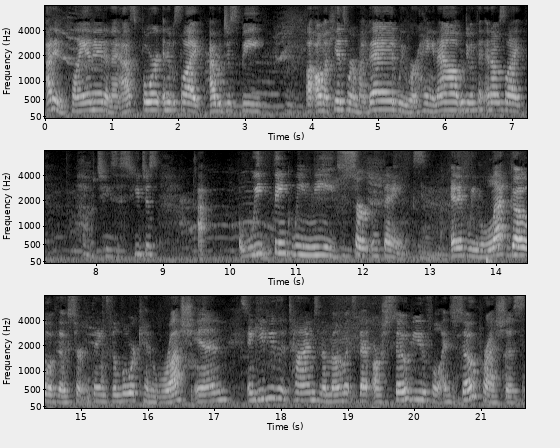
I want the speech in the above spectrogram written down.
I didn't plan it and I asked for it and it was like I would just be uh, all my kids were in my bed. We were hanging out. We're doing things, and I was like, "Oh Jesus, you just." I, we think we need certain things, and if we let go of those certain things, the Lord can rush in and give you the times and the moments that are so beautiful and so precious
